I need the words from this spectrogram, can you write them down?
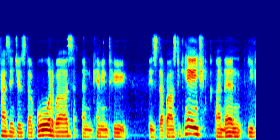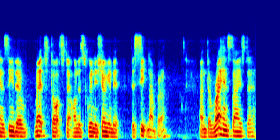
passenger boarded the bus and came into this the bus cage, and then you can see the red dots that on the screen is showing the, the seat number. On the right hand side, the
